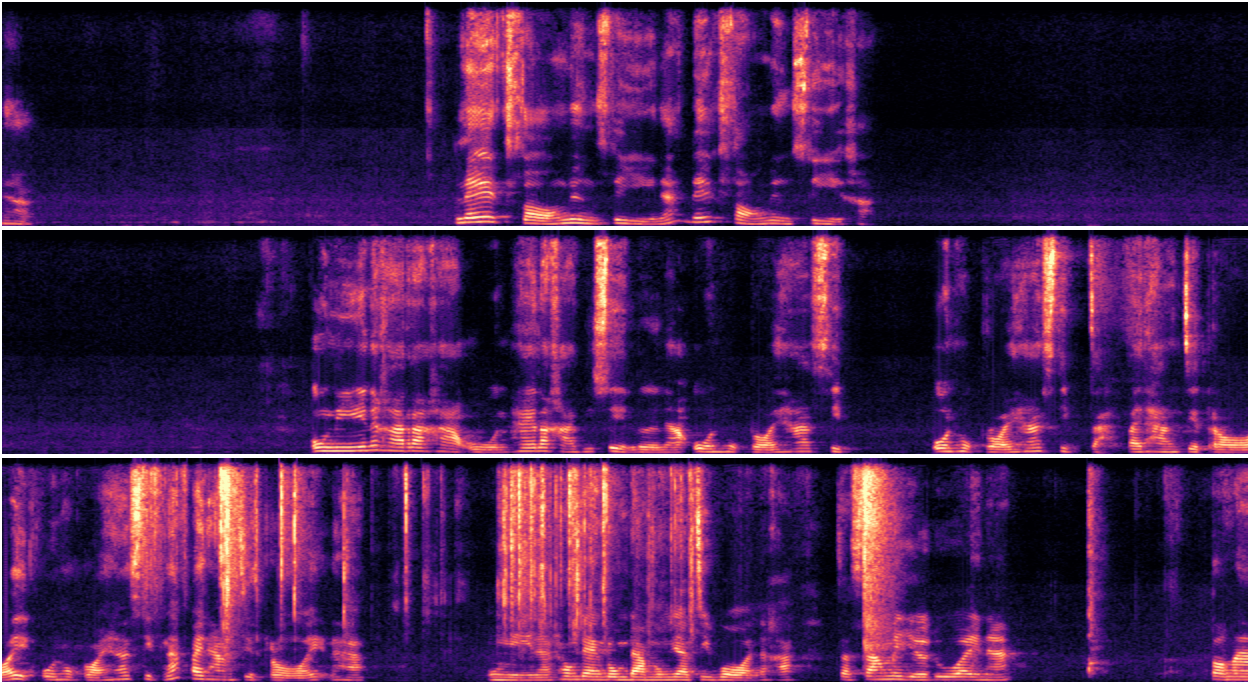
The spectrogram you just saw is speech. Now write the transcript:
นะคะเลขสองหนึ่งสี่นะ เลขสองหนึ่งสี่ค่ะ องค์นี้นะคะ ราคาโอนให้ราคาพิเศษเลยนะโอนหกร้อยห้าสิบโอนหกร้อยห้าสิบจ้ะไปทางเจ็ดร้อยโอนหกร้อยห้าสิบนะไปทางเจ็ดร้อยนะคะองค์นี้นะทองแดงลมดำลงยาจีวรนนะคะจัดสร้างไม่เยอะด้วยนะ ต่อมา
